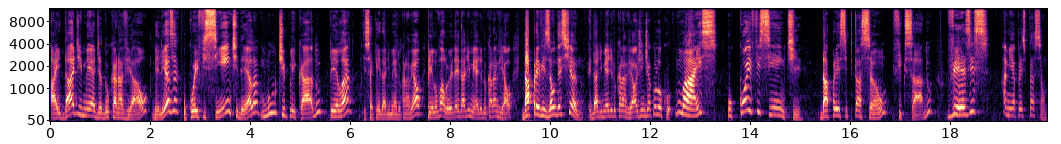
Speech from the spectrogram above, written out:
a idade média do canavial, beleza? O coeficiente dela multiplicado pela isso aqui é a idade média do canavial, pelo valor da idade média do canavial da previsão deste ano. A idade média do canavial a gente já colocou. Mas o coeficiente da precipitação fixado vezes a minha precipitação.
